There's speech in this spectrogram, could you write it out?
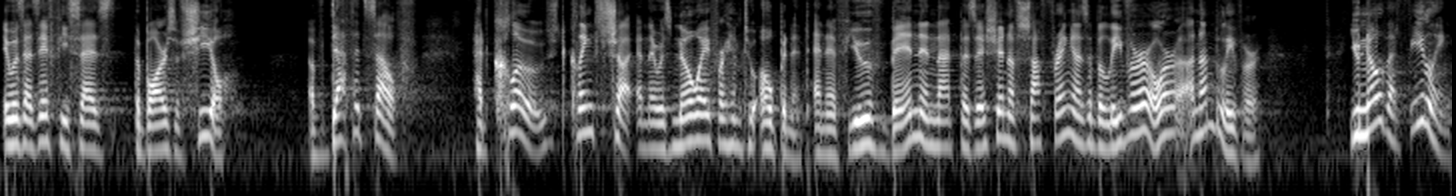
It was as if he says the bars of Sheol of death itself had closed, clinked shut, and there was no way for him to open it. And if you've been in that position of suffering as a believer or an unbeliever, you know that feeling.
